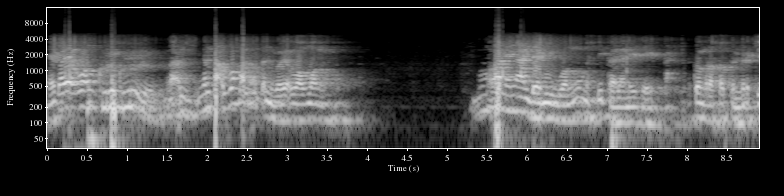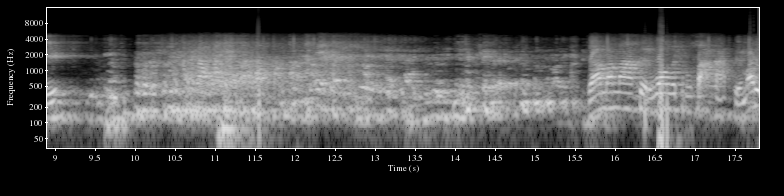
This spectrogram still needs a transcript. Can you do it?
Ya kayak uang guru-guru. Nah, nyentak uang kan ngoten kayak ngomong. Mulane ngandani wong mesti balane setan. Kok ngerasa bener di. Zaman akhir wong wis rusak kabeh. Mari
